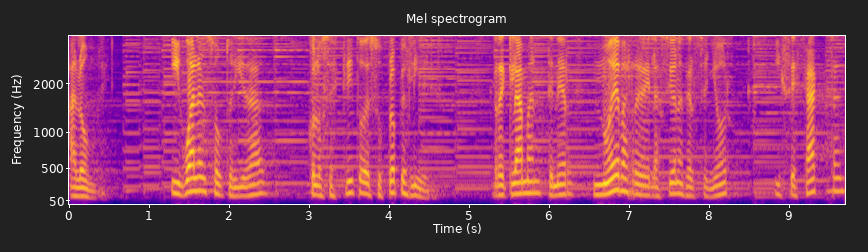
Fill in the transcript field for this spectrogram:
al hombre. Igualan su autoridad con los escritos de sus propios líderes reclaman tener nuevas revelaciones del Señor y se jactan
